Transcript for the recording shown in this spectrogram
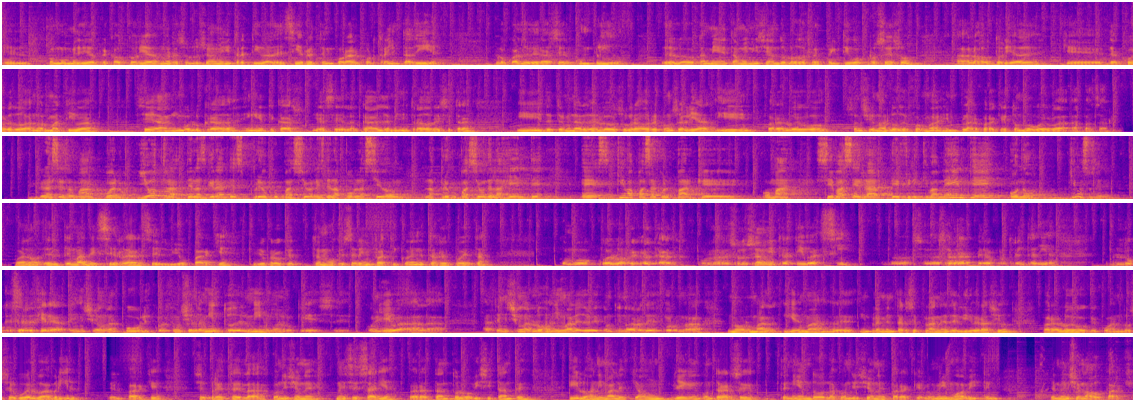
como medida precautoria una resolución administrativa de cierre temporal por 30 días lo cual deberá ser cumplido. Desde luego también estamos iniciando los respectivos procesos a las autoridades que de acuerdo a normativa sean involucradas en este caso, ya sea el alcalde, administrador, etcétera, y determinar desde luego su grado de responsabilidad y para luego sancionarlos de forma ejemplar para que esto no vuelva a pasar. Gracias, Omar. Bueno, y otra de las grandes preocupaciones de la población, la preocupación de la gente, es qué va a pasar con el parque, Omar. ¿Se va a cerrar definitivamente o no? ¿Qué va a suceder? Bueno, el tema de cerrarse el bioparque, yo creo que tenemos que ser enfáticos en esta respuesta. Como vuelvo a recalcar, por la resolución administrativa, sí, se va a cerrar, pero por 30 días lo que se refiere a atención al público, el funcionamiento del mismo en lo que se conlleva a la atención a los animales debe continuar de forma normal y es más, implementarse planes de liberación para luego que cuando se vuelva a abrir el parque se preste las condiciones necesarias para tanto los visitantes y los animales que aún lleguen a encontrarse teniendo las condiciones para que los mismos habiten el mencionado parque.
